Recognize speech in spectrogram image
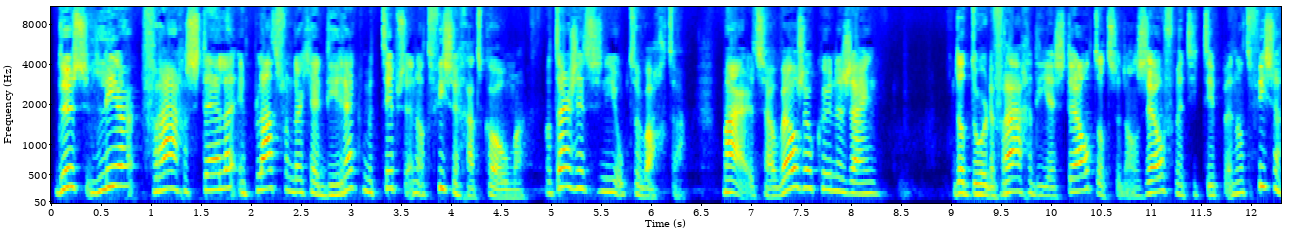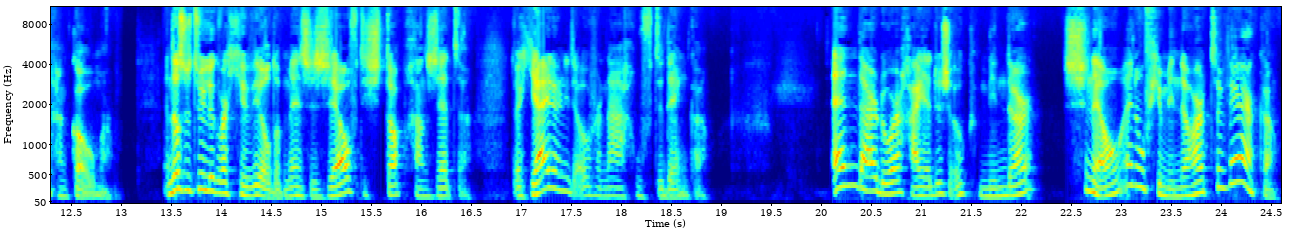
Dus leer vragen stellen in plaats van dat jij direct met tips en adviezen gaat komen. Want daar zitten ze niet op te wachten. Maar het zou wel zo kunnen zijn dat door de vragen die jij stelt, dat ze dan zelf met die tips en adviezen gaan komen. En dat is natuurlijk wat je wil, dat mensen zelf die stap gaan zetten. Dat jij er niet over na hoeft te denken. En daardoor ga je dus ook minder snel en hoef je minder hard te werken.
